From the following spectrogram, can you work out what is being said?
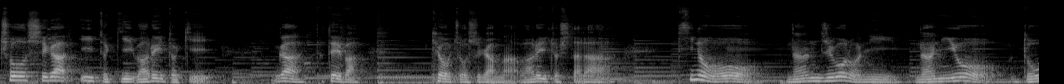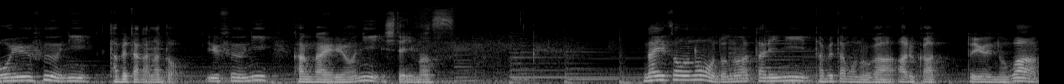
調子がいい時悪い時が例えば今日調子がまあ悪いとしたら昨日何時頃に何をどういうふうに食べたかなというふうに考えるようにしています。内臓のどの辺りに食べたものがあるかというのは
